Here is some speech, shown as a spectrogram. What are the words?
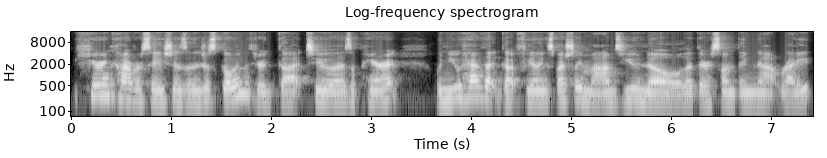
hearing conversations and then just going with your gut too. As a parent when you have that gut feeling, especially moms, you know that there's something not right.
